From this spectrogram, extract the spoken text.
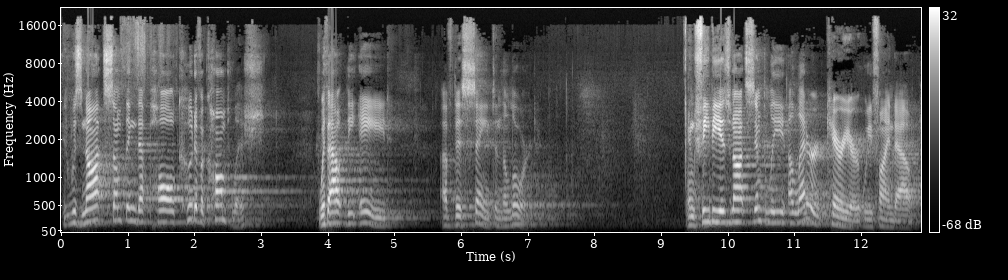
It was not something that Paul could have accomplished without the aid of this saint in the Lord. And Phoebe is not simply a letter carrier, we find out.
